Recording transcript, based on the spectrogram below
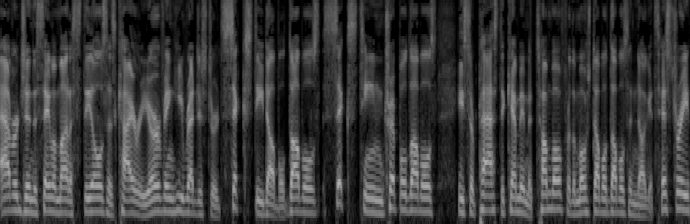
averaging the same amount of steals as Kyrie Irving. He registered 60 double doubles, 16 triple doubles. He surpassed Dikembe Mutombo for the most double doubles in Nuggets history.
